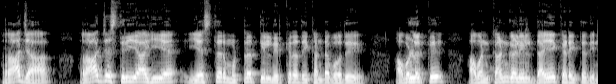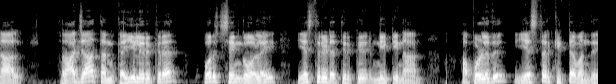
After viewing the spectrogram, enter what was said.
ராஜா ராஜஸ்திரியாகிய எஸ்தர் முற்றத்தில் நிற்கிறதை கண்டபோது அவளுக்கு அவன் கண்களில் தயை கிடைத்ததினால் ராஜா தன் கையில் இருக்கிற பொற்செங்கோலை எஸ்தரிடத்திற்கு நீட்டினான். அப்பொழுது எஸ்தர் கிட்ட வந்து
